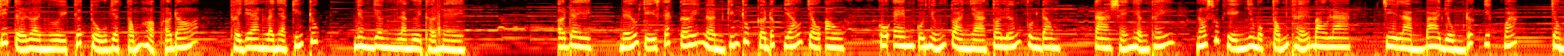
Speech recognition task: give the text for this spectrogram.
trí tuệ loài người kết tụ và tổng hợp ở đó. Thời gian là nhà kiến trúc, nhân dân là người thợ nề ở đây, nếu chỉ xét tới nền kiến trúc cơ đốc giáo châu Âu, cô em của những tòa nhà to lớn phương Đông, ta sẽ nhận thấy nó xuất hiện như một tổng thể bao la chia làm ba vùng rất dứt khoát, chồng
